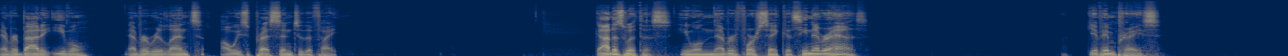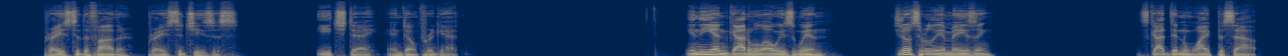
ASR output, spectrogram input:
Never bow to evil, never relent, always press into the fight. God is with us. He will never forsake us. He never has. Give him praise. Praise to the Father, praise to Jesus each day, and don't forget. In the end, God will always win. Do you know what's really amazing? It's God didn't wipe us out.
